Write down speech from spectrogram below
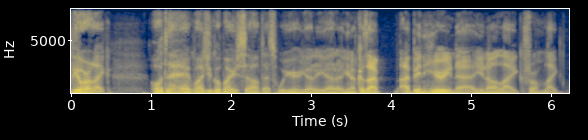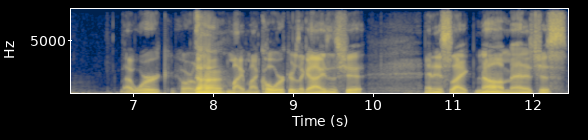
people are like, "What the heck? Why'd you go by yourself? That's weird." Yada yada. You know, because I I've been hearing that, you know, like from like at work or like Uh-huh. my my coworkers, the guys and shit. And it's like, no, man, it's just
